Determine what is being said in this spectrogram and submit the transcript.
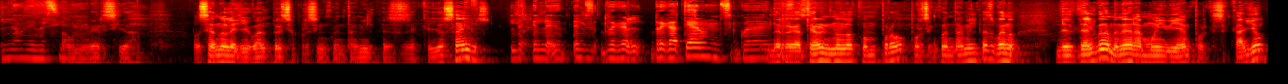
La la universidad. O sea, no le llegó al precio por 50 mil pesos de aquellos años. Le, regatearon 50 Le regatearon y no lo compró por 50 mil pesos. Bueno, de, de alguna manera muy bien porque se cayó.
